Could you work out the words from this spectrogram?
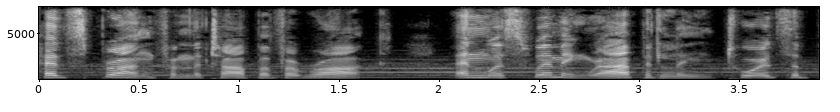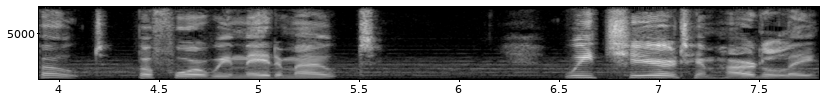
had sprung from the top of a rock and was swimming rapidly towards the boat before we made him out. We cheered him heartily.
